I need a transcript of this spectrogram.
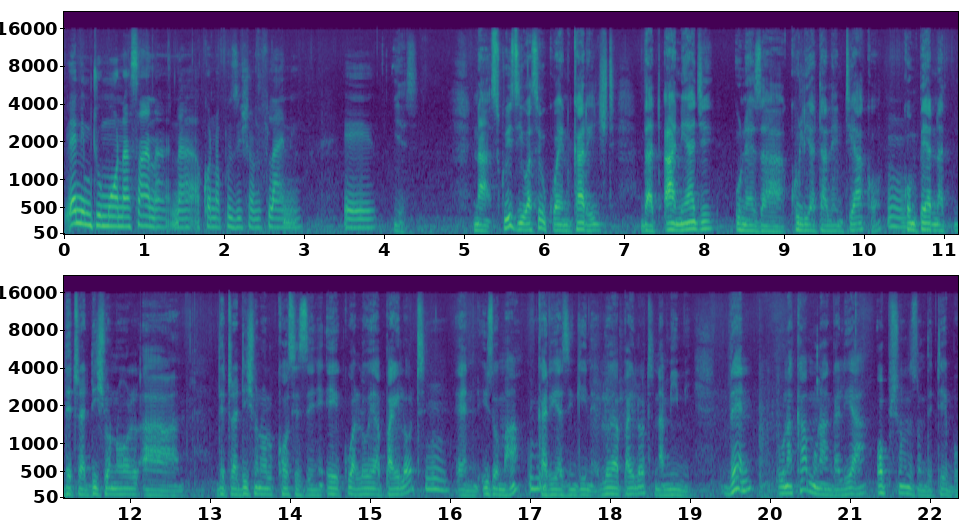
yani mtu mwona sana na ako na position fulani eh, yes na siku hizi wasi ukuwa encouraged that ah, ni aje unaweza kulia talent yako mm. compared na the traditional uh, the traditional courses zenye eh, kuwa lawyer pilot mm. and hizo ma mm-hmm. karia zingine lawyer pilot na mimi then unakaa unaangalia options on the table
